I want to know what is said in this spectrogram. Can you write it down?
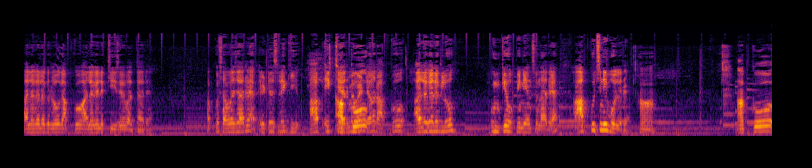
अलग अलग लोग आपको अलग अलग चीज़ें बता रहे हैं। आपको समझ आ रहा है? इट इज़ लाइक आप एक चेयर में बैठे और आपको अलग अलग लोग उनके ओपिनियन सुना रहे हैं। आप कुछ नहीं बोल रहे। हाँ। आपको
